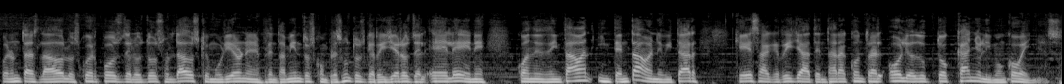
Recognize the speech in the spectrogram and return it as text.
Fueron trasladados los cuerpos de los dos soldados que murieron en enfrentamientos con presuntos guerrilleros del ELN cuando intentaban, intentaban evitar que esa guerrilla atentara contra el oleoducto Caño Limón Coveñas.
